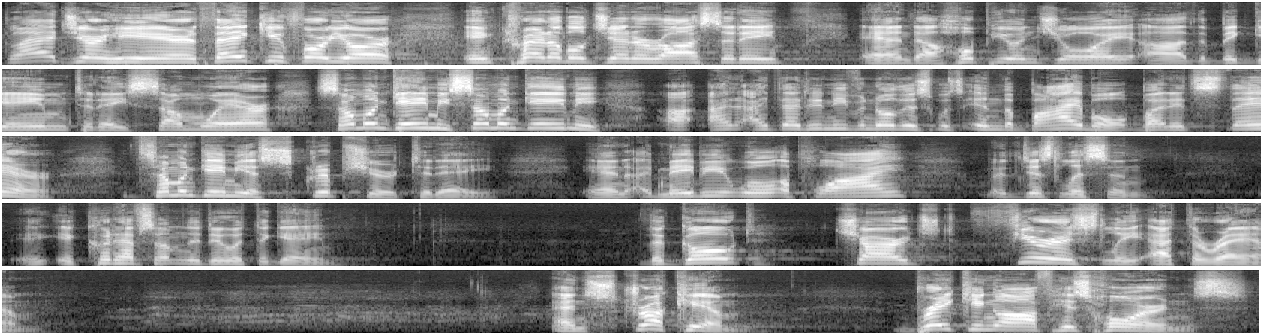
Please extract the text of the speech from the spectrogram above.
Glad you're here. Thank you for your incredible generosity. And uh, hope you enjoy uh, the big game today somewhere. Someone gave me, someone gave me. Uh, I, I didn't even know this was in the Bible, but it's there. Someone gave me a scripture today. And maybe it will apply. Just listen. It, it could have something to do with the game. The goat charged furiously at the ram and struck him breaking off his horns.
